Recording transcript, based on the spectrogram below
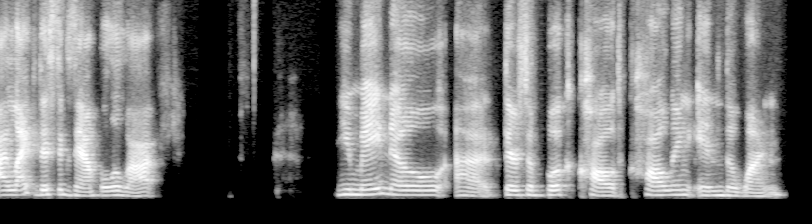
I like this example a lot. You may know uh, there's a book called Calling in the One,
